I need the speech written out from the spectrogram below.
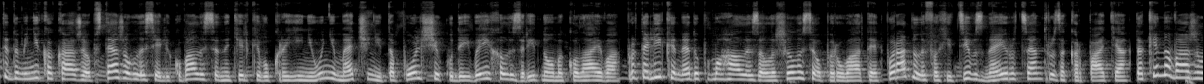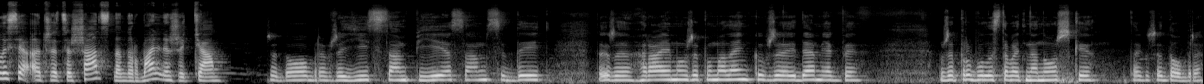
Мати Домініка каже, обстежувалися і лікувалися не тільки в Україні, у Німеччині та Польщі, куди й виїхали з рідного Миколаєва. Проте ліки не допомагали, залишилося оперувати. Порадили фахівців з нейроцентру Закарпаття. Таки наважилися, адже це шанс на нормальне життя. Вже добре, вже їсть, сам п'є, сам сидить. Так вже граємо вже помаленьку, вже йдемо, якби вже пробували ставати на ножки. Так вже добре.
